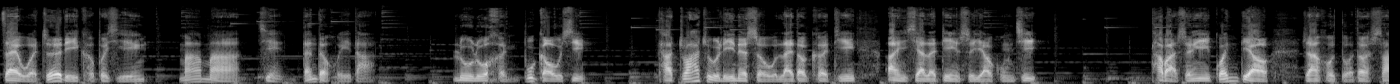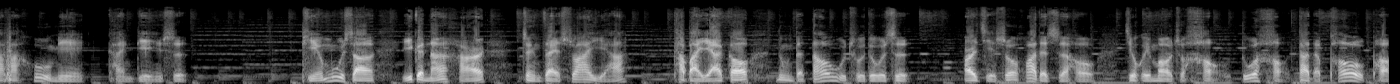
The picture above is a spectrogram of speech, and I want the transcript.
在我这里可不行，妈妈简单的回答。露露很不高兴，她抓住林的手，来到客厅，按下了电视遥控器。她把声音关掉，然后躲到沙发后面看电视。屏幕上，一个男孩正在刷牙，他把牙膏弄得到处都是，而且说话的时候就会冒出好多好大的泡泡。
